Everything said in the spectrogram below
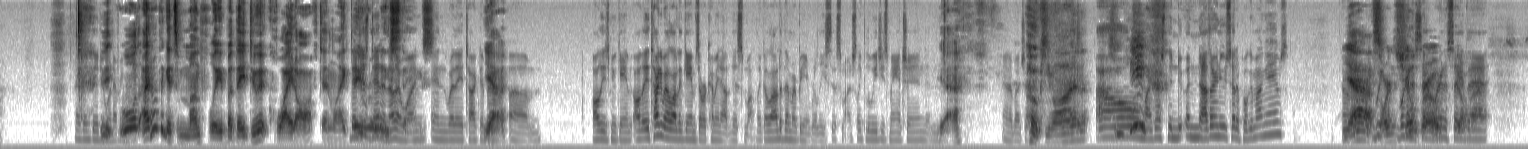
I think they do one every well, month. I don't think it's monthly, but they do it quite often. Like They, they, just did another things. one, and where they talked Yeah. about um, all these new games. Oh, they talked about a lot of games that were coming out this month. Like a lot of them are being released this month, like Luigi's Mansion and Yeah, and a bunch of. Pokemon. Oh my gosh, the new, another new set of Pokemon games. Yeah, we- Sword and gonna Shield, say, bro. We're gonna say on that.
